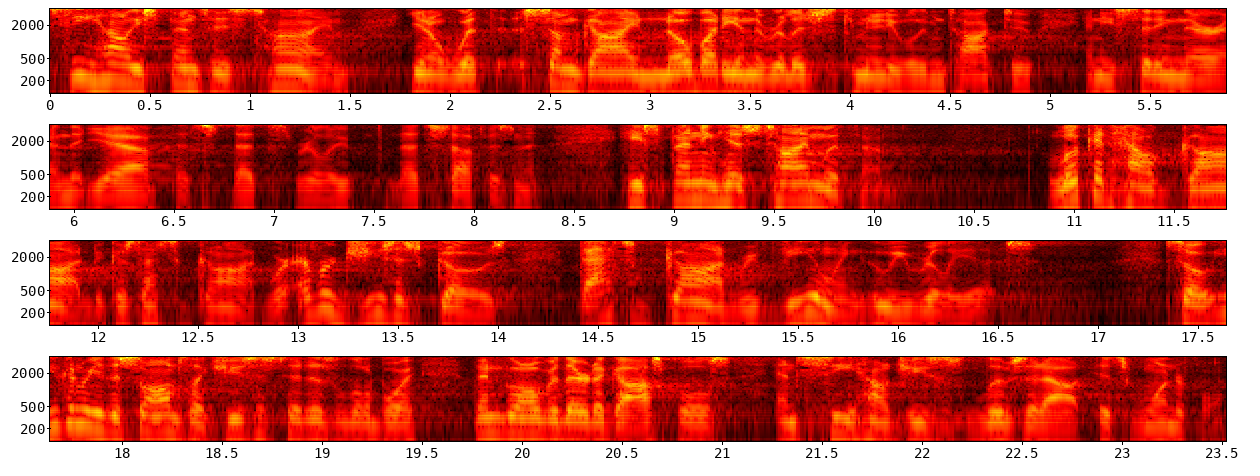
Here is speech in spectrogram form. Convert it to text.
See how he spends his time, you know, with some guy nobody in the religious community will even talk to, and he's sitting there and that, yeah, that's, that's really, that's tough, isn't it? He's spending his time with them. Look at how God, because that's God, wherever Jesus goes, that's God revealing who he really is. So you can read the Psalms like Jesus did as a little boy, then go over there to Gospels and see how Jesus lives it out. It's wonderful.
